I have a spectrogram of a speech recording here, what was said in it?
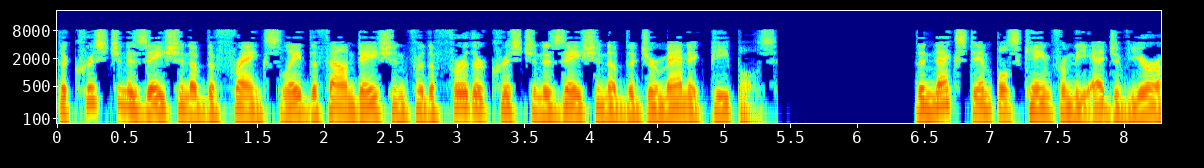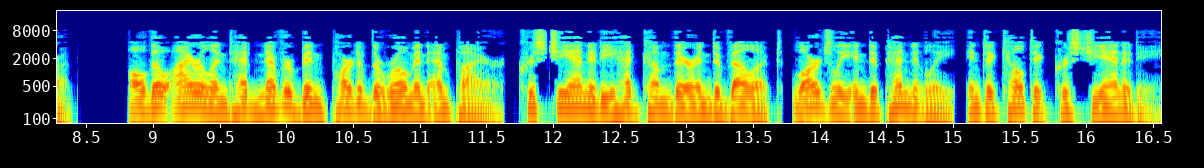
The Christianization of the Franks laid the foundation for the further Christianization of the Germanic peoples. The next impulse came from the edge of Europe. Although Ireland had never been part of the Roman Empire, Christianity had come there and developed, largely independently, into Celtic Christianity.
